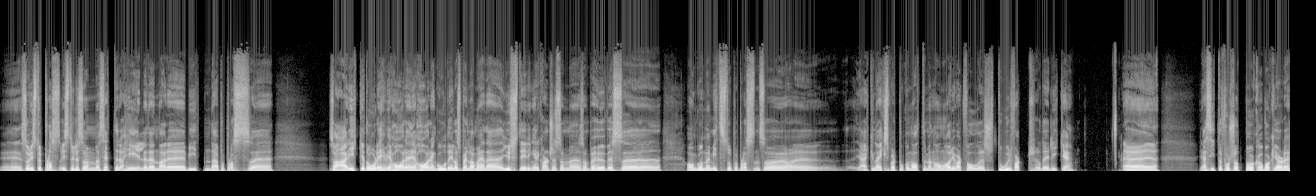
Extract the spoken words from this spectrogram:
Eh, så hvis du, plass, hvis du liksom setter hele den der biten der på plass så er det ikke dårlig. Vi har, har, en god del å spille med. Det er justeringer kanskje som, som behøves. Angående midtstopperplassen, så Jeg er ikke noe ekspert på Konate, men han har i hvert fall stor fart, og det liker jeg. Uh, jeg sitter fortsatt på Kabak-gjerdet,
